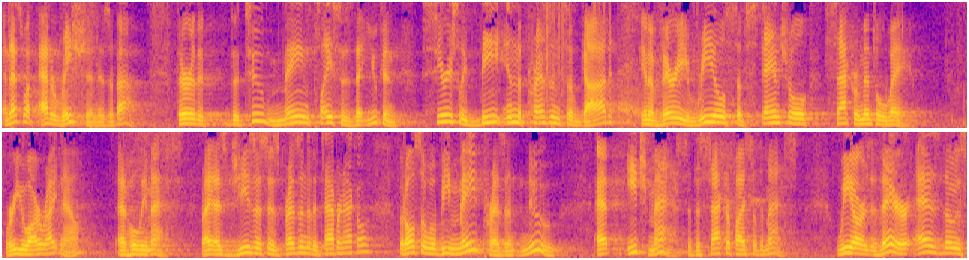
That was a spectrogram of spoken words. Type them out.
And that's what adoration is about. There are the, the two main places that you can seriously be in the presence of God in a very real, substantial, sacramental way. Where you are right now at Holy Mass, right? As Jesus is present at the tabernacle, but also will be made present new at each Mass, at the sacrifice of the Mass. We are there as those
